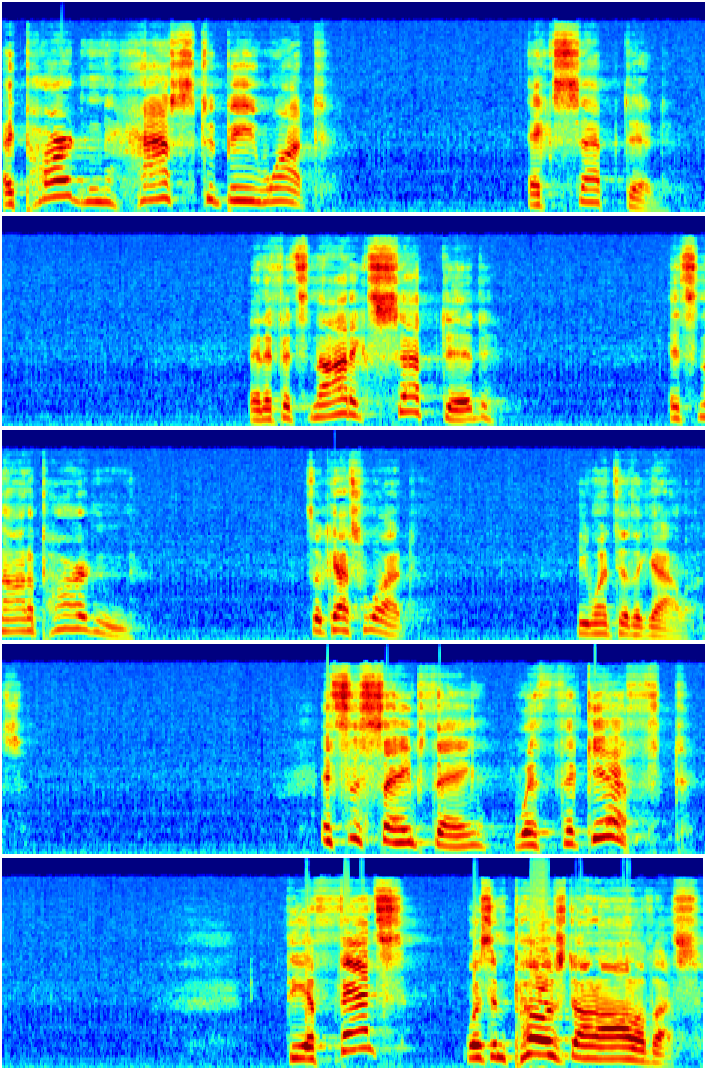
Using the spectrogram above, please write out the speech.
a pardon has to be what? Accepted. And if it's not accepted, it's not a pardon. So, guess what? He went to the gallows. It's the same thing with the gift. The offense was imposed on all of us.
